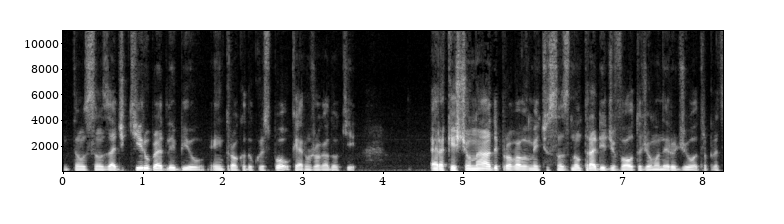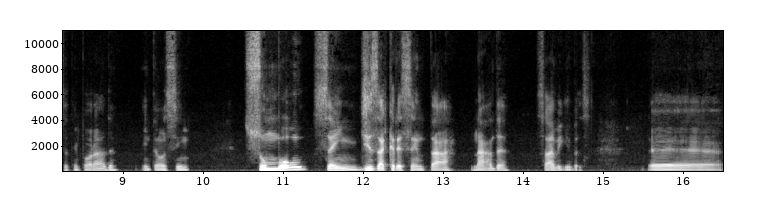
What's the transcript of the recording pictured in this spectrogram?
Então o Suns adquire o Bradley Bill em troca do Chris Paul, que era um jogador que era questionado e provavelmente o Suns não traria de volta de uma maneira ou de outra para essa temporada. Então, assim, somou sem desacrescentar nada, sabe, Gibas? É...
